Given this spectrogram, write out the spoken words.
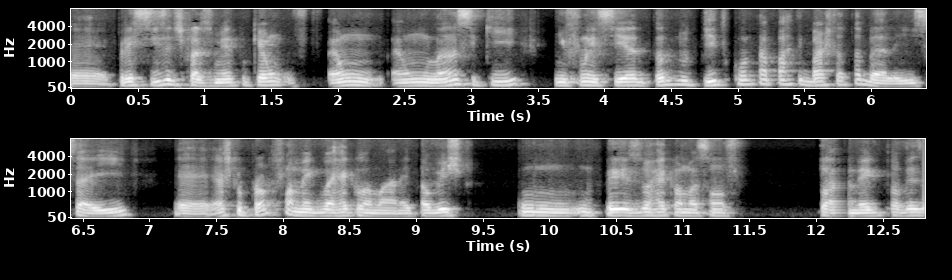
é, precisa de esclarecimento, porque é um, é, um, é um lance que influencia tanto no título quanto na parte de baixo da tabela. E isso aí, acho que o próprio Flamengo vai reclamar, né? Talvez com um peso da reclamação Flamengo, talvez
